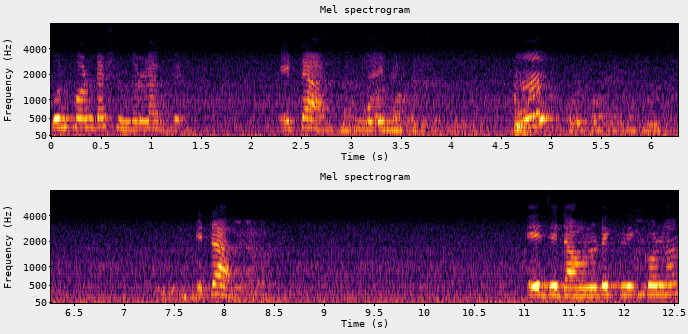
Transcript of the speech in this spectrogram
কোন ফন্টটা সুন্দর লাগবে? এটা? এটা। এই যে ডাউনলোডে ক্লিক করলাম,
